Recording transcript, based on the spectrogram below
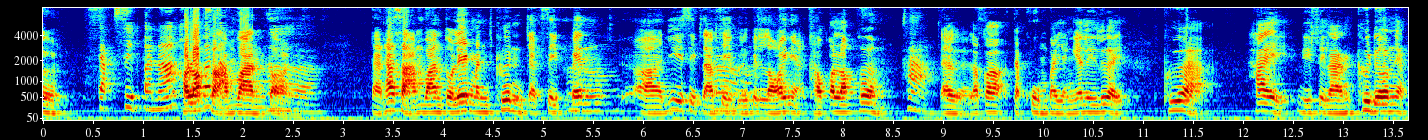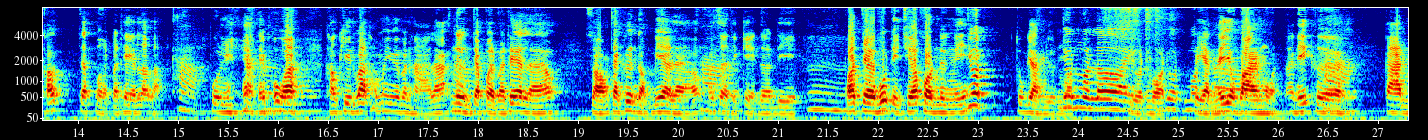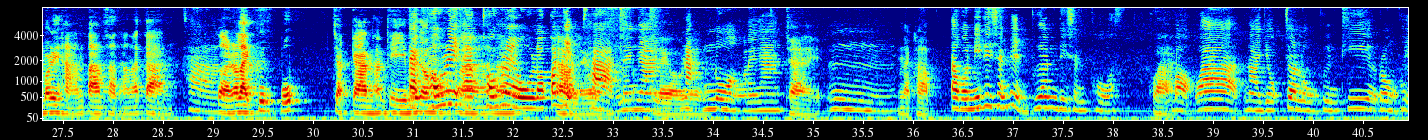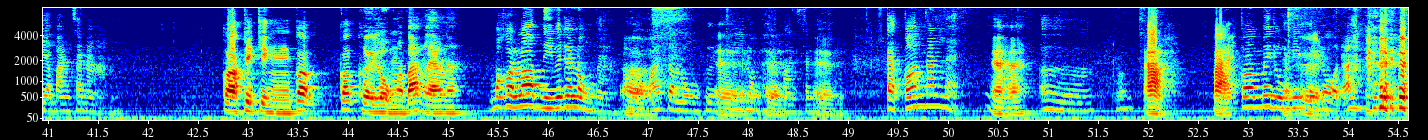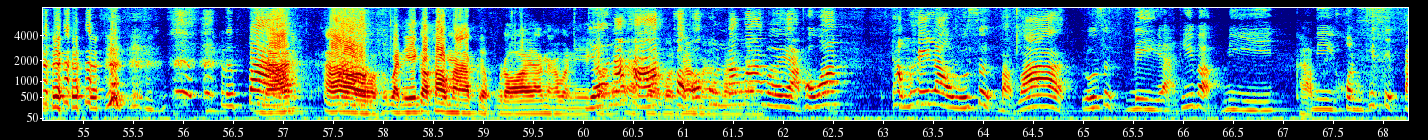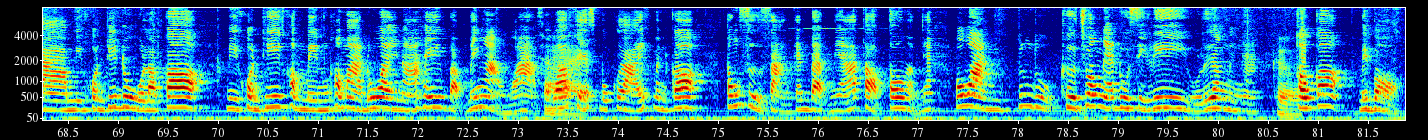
จากสิบอะนะเขาล็อกก็จะสามวันก่อนเแต่ถ้า3วันตัวเลขมันขึ้นจาก10เป็นยี่สิบสามสิบอ่าหรือเป็นร้อยเนี่ยเขาก็ล็อกเพิ่มค่ะเออแล้วก็จะคุมไปอย่างเงี้ยเรื่อย ๆ เพื่อ ให้นิวซีแลนด์คือเดิมเนี่ยเขาจะเปิดประเทศแล้วล่ะค่ะพูดง่ายๆเพราะว่าเขาคิดว่าเขาไม่มีปัญหาแล้วหนึ่งจะเปิดประเทศแล้วสองจะขึ้นดอกเบี้ยแล้วค่ะเพราะเศรษฐกิจเดินดีอืมพอเจอผู้ติดเชื้อคนหนึ่งนี้หยุดทุกอย่างหยุดหมดหยุดหมดเลยหยุดหมดหมดเปลี่ยนนโยบายหมด อันนี้คือค่ะการบริหารตามสถานการณ์ค่ะเกิดอะไรขึ้นปุ๊บจัดการทันทีแต่ไม่ต้องเขา react เขาเร็วแล้วก็อ่เด็ดขาดเลยไงเร็วหนักเร็วหน่วงเลยไงใช่อืมนะครับ แต่วันนี้ดิฉันเห็นเพื่อนดิฉันโพสต์ว่าบอกว่านายกจะลงพื้นที่โรงพยาบาลสนาม ก็จริงๆก็ก็เคยลงมาบ้างแล้วนะเมื่อก่อนรอบนี้ไม่ได้ลงนะเออบอกว่าจะลงพื้นที่โรงพยาบาลสเอนาอมแต่ก็นั่นแหละอ่าฮะเอออะไปก็ไม่รู้อย่างมีอื่นประโยชน์อะหรือเปล่านะอ้าววันนี้ก็เข้ามาเกือบร้อยแล้วนะวันนี้ เยอะนะคะก็ขอบพระคุณเข้มากๆเลยอะ เพราะว่าทำให้เรารู้สึกแบบว่ารู้สึกดีอะที่แบบมีครับมีคนที่ติดตามมีคนที่ดูแล้วก็ มีคนที่คอมเมนต์เข้ามาด้วยนะ ให้แบบไม่เหงาอะเพราะว่า Facebook Live มันก็ต้องสื่อสารกันแบบเนี้ยตอบโต้แบบเนี้ยเมื่อวานเพิ่งดูคือช่วงเนี้ยดูซีรีส์อยู่เรื่องหนึ่งอะคือเขาก็ไม่บอก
